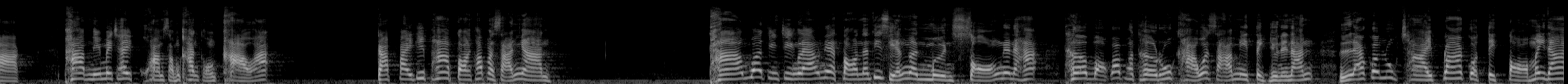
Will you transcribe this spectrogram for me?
ปาก ภาพนี้ไม่ใช่ความสำคัญของข่าวฮะ กลับไปที่ภาพตอนเขาประสานงาน ถามว่าจริง ๆ แล้วเนี่ยตอนนั้นที่เสียเงินหมื่นสองเนี่ยนะฮะเธอบอกว่าพอเธอรู้ข่าวว่าสามีติดอยู่ในนั้น แล้วก็ลูกชายปรากฏติดต่อไม่ได้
